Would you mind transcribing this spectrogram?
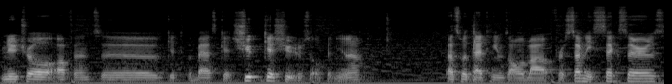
neutral offensive. Get to the basket. Shoot. Get shooters open. You know. That's what that team's all about. For 76ers,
